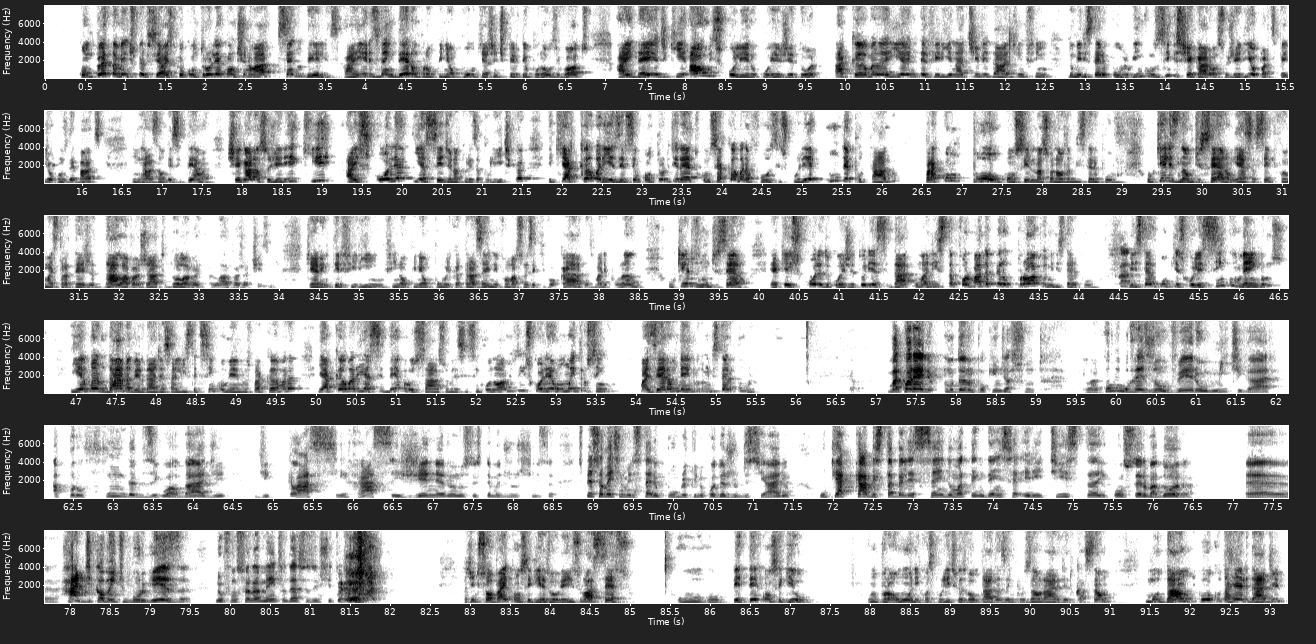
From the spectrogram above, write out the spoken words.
completamente superficiais, porque o controle ia continuar sendo deles. Aí eles venderam para a opinião pública, e a gente perdeu por 11 votos, a ideia de que, ao escolher o corregedor, a Câmara ia interferir na atividade, enfim, do Ministério Público. Inclusive, chegaram a sugerir, eu participei de alguns debates em razão desse tema, chegaram a sugerir que a escolha ia ser de natureza política e que a Câmara ia exercer um controle direto, como se a Câmara fosse escolher um deputado para compor o Conselho Nacional do Ministério Público. O que eles não disseram, e essa sempre foi uma estratégia da Lava Jato e do lava, lavajatismo, que era interferir, enfim, na opinião pública, trazendo informações equivocadas, manipulando, o que eles não disseram é que a escolha do corregedor ia se dar uma lista formada pelo próprio Ministério Público. Claro. O Ministério Público ia escolher cinco membros, ia mandar, na verdade, essa lista de cinco membros para a Câmara, e a Câmara ia se debruçar sobre esses cinco nomes e escolher um entre os cinco, mas era um membro do Ministério Público. Marco Aurélio, mudando um pouquinho de assunto. Como resolver ou mitigar a profunda desigualdade de classe, raça e gênero no sistema de justiça, especialmente no Ministério Público e no Poder Judiciário, o que acaba estabelecendo uma tendência elitista e conservadora, é, radicalmente burguesa no funcionamento dessas instituições? A gente só vai conseguir resolver isso no acesso o, o PT conseguiu, um ProUni, com as políticas voltadas à inclusão na área de educação, mudar um pouco da realidade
